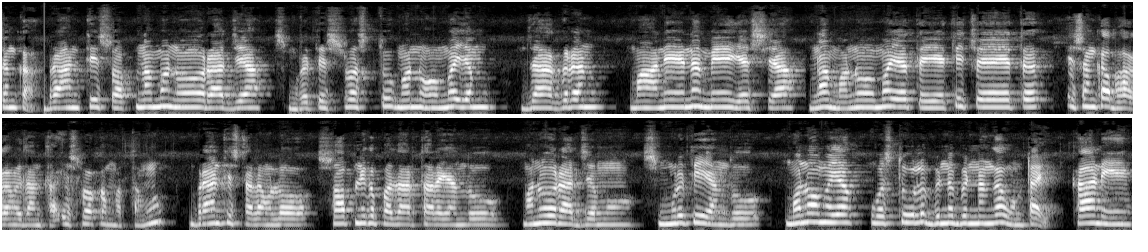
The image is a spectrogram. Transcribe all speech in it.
శంక భ్రాంతి స్వప్న మనోరాజ్య స్మృతి స్వస్తు మనోమయం జాగ్రన్ మానేన మే యస్య న మనోమయతయతి చేత్. ఈ శంకా భాగం ఇదంతా ఈ శ్లోకం మొత్తము. భ్రాంతి స్థలంలో స్వాప్నిక పదార్థాల యందు మనోరాజ్యము స్మృతి యందు మనోమయ వస్తువులు భిన్న భిన్నంగా ఉంటాయి. కానీ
